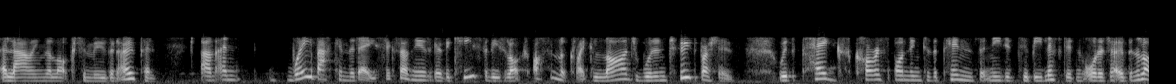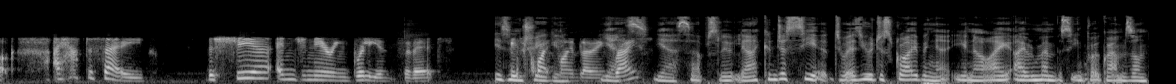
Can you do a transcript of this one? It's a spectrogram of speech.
allowing the lock to move and open. Um, and way back in the day, six thousand years ago, the keys for these locks often looked like large wooden toothbrushes with pegs corresponding to the pins that needed to be lifted in order to open the lock. I have to say, the sheer engineering brilliance of it is it's quite intriguing. mind-blowing, yes, right? Yes, absolutely. I can just see it as you were describing it. You know, I, I remember seeing programs on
